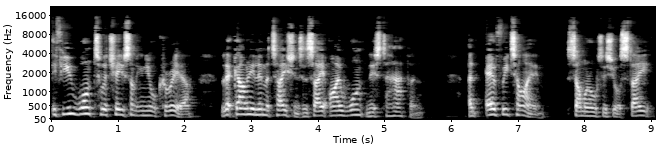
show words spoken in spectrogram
if you want to achieve something in your career, let go of any limitations and say, I want this to happen. And every time someone alters your state,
